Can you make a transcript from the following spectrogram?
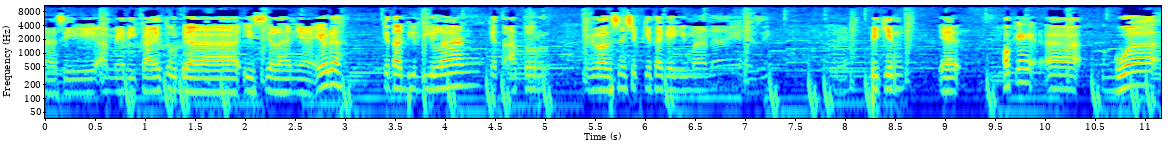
Nah si Amerika itu udah istilahnya, ya udah kita deal-dealan, kita atur relationship kita kayak gimana ya sih? Bikin ya oke eh, gua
